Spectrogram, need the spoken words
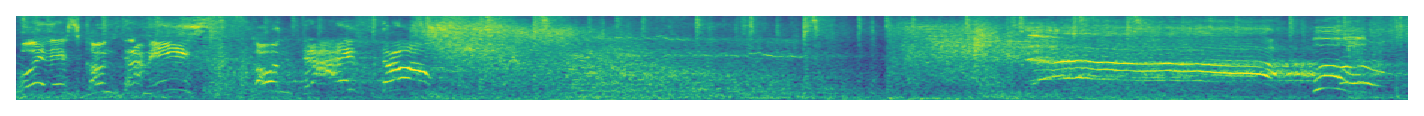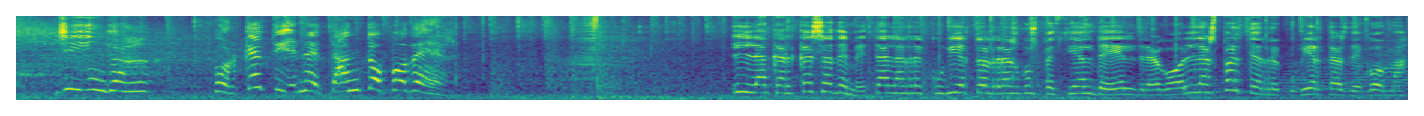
¿Puedes contra mí? ¡Contra esto! ¡Jinga! ¿Por qué tiene tanto poder? La carcasa de metal ha recubierto el rasgo especial de Eldrago, las partes recubiertas de goma.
